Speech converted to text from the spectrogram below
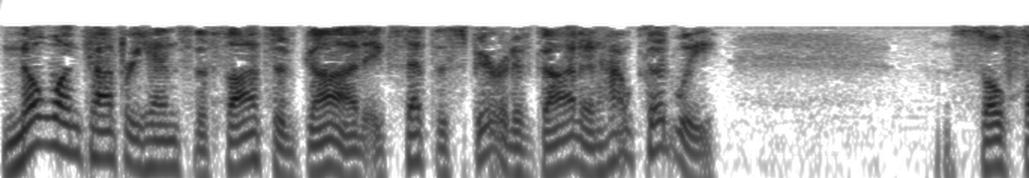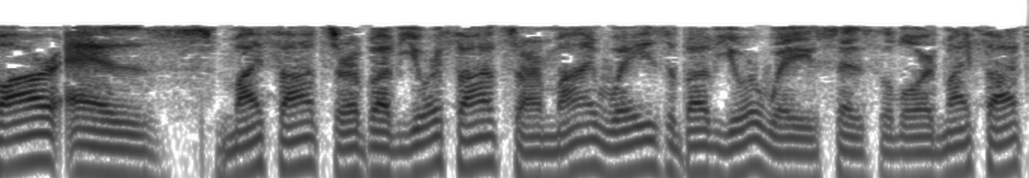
No one comprehends the thoughts of God except the Spirit of God, and how could we? So far as my thoughts are above your thoughts, are my ways above your ways, says the Lord. My thoughts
